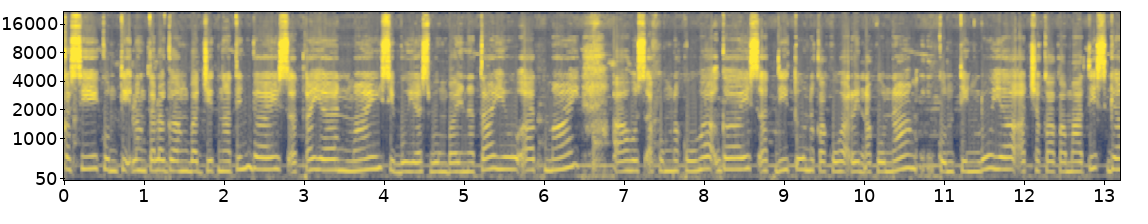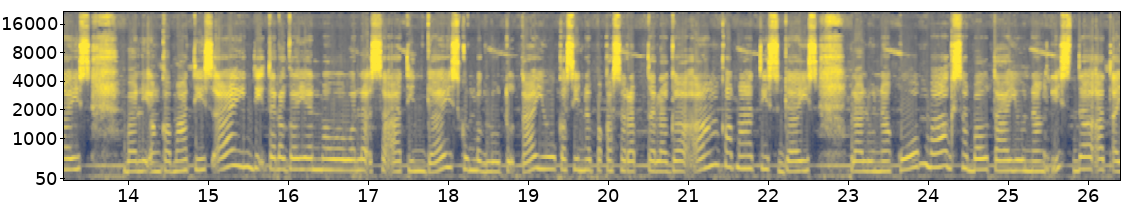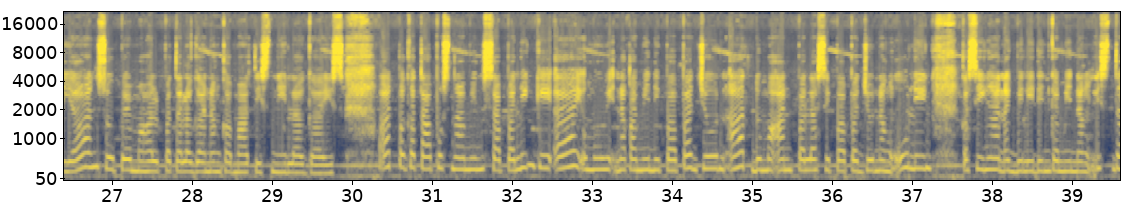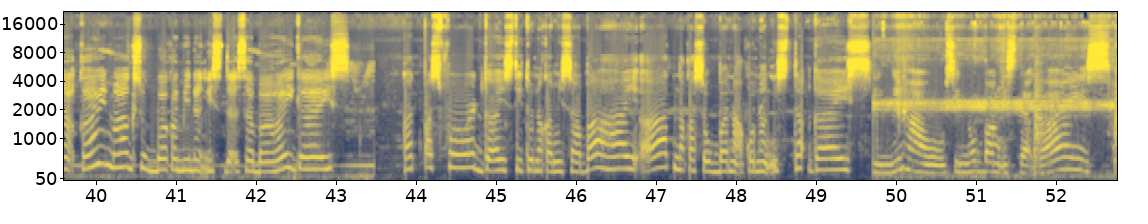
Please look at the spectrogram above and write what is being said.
kasi kunti lang talaga ang budget natin guys. At ayan may sibuyas bombay na tayo at may ahos akong nakuha guys. At dito nakakuha rin ako ng kunting luya at saka kamatis guys. Bali ang kamatis ay hindi talaga yan mawawala sa atin guys kung magluto tayo. Kasi napakasarap talaga ang kamatis guys. Lalo na kung magsabaw tayo ng isda. At ayan super mahal pa talaga ng kamatis nila guys at pagkatapos namin sa palingki ay umuwi na kami ni Papa John at dumaan pala si Papa John ng uling kasi nga nagbili din kami ng isda kay magsugba kami ng isda sa bahay guys. At fast forward guys, dito na kami sa bahay at nakasugba na ako ng isda guys. Inihaw, sinubang isda guys.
